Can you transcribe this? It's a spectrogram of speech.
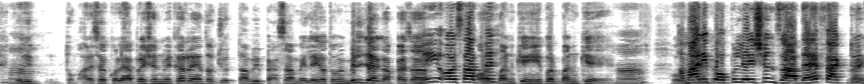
हाँ। क्योंकि तुम्हारे साथ कोलैबोरेशन में कर रहे हैं तो जितना भी पैसा मिलेगा तुम्हें मिल जाएगा पैसा। नहीं, और साथ में- बन के यहीं पर बन के हाँ। हमारी पॉपुलेशन ज़्यादा है फैक्ट्री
